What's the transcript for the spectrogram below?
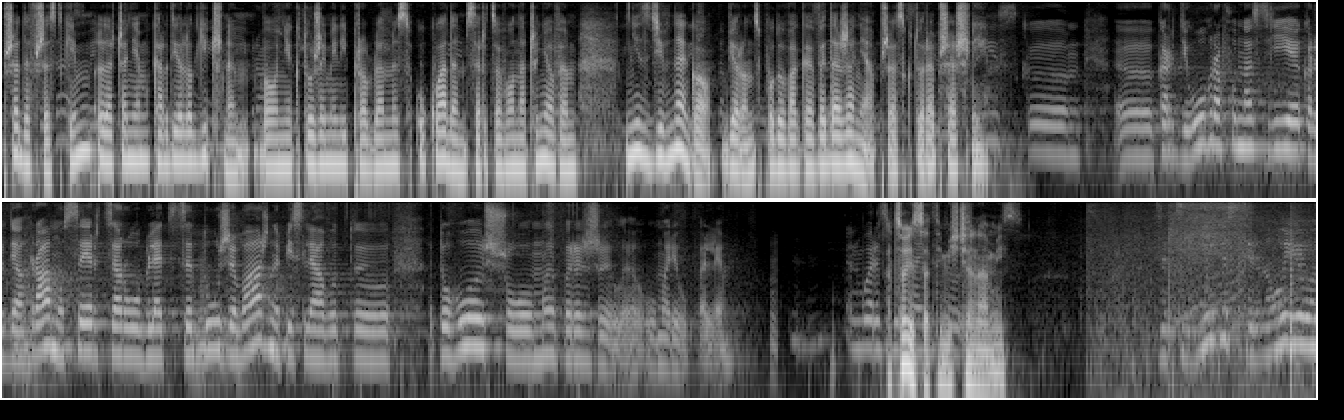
przede wszystkim leczeniem kardiologicznym, bo niektórzy mieli problemy z układem sercowo-naczyniowym. Nic dziwnego, biorąc pod uwagę wydarzenia, przez które przeszli. Тиск, е, е, Кардіограф у нас є, кардіограму серця роблять. Це дуже важливо після от, е, того, що ми пережили у Маріуполі. And what is A co jest za behind tymi those ścianami? walls? За цією стіною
